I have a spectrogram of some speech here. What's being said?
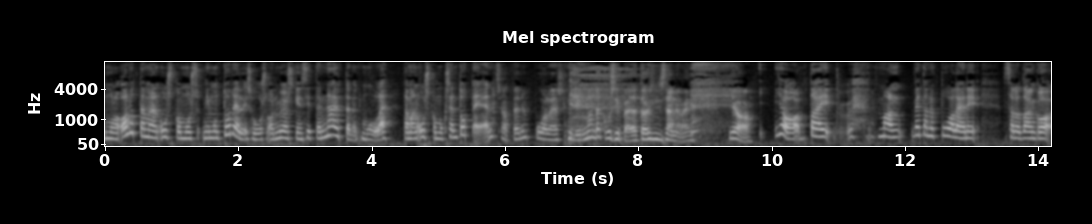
kun mulla on ollut tämmöinen uskomus, niin mun todellisuus on myöskin sitten näyttänyt mulle tämän uskomuksen toteen. Sä oot tehnyt puoleen hyvin monta kusipäätä toisin sanoen. Joo. Joo, tai mä oon vetänyt puoleeni, sanotaanko,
